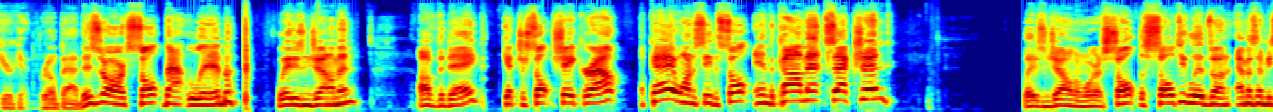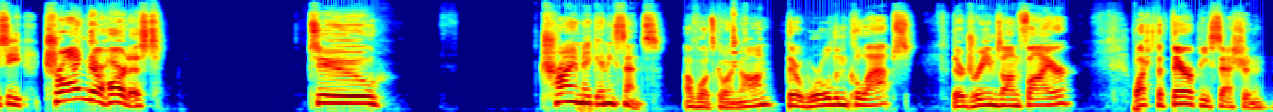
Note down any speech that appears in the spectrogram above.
you're getting real bad. This is our Salt That Lib, ladies and gentlemen, of the day. Get your salt shaker out. Okay, I want to see the salt in the comment section. Ladies and gentlemen, we're going to salt the salty libs on MSNBC, trying their hardest to try and make any sense of what's going on. Their world in collapse, their dreams on fire, Watch the therapy session,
